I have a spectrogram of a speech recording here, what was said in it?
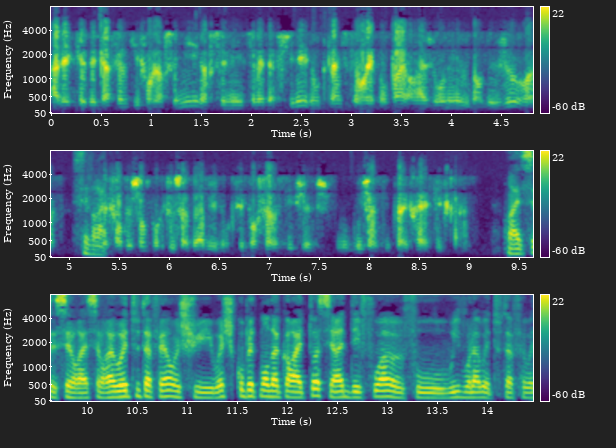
avec des personnes qui font leur semi, leur semi se mettent à filer. Donc là, si on répond pas dans la journée ou dans deux jours, c'est vrai y a forte chance pour que tout soit perdu. Donc c'est pour ça aussi que je, je déjà un petit peu être réactif quand même. Ouais, c'est vrai, c'est vrai, ouais, tout à fait. Ouais, je suis, ouais, je suis complètement d'accord avec toi. C'est vrai que des fois, euh, faut, oui, voilà, ouais, tout à fait. Ouais,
